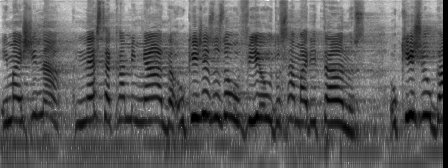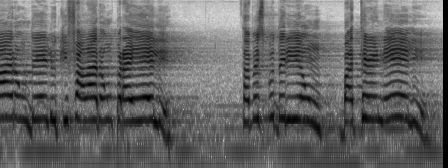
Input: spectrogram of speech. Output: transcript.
Imagina nessa caminhada o que Jesus ouviu dos samaritanos, o que julgaram dele, o que falaram para ele. Talvez poderiam bater nele.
